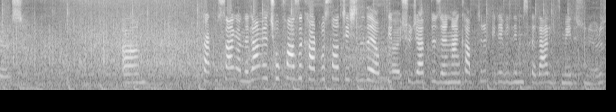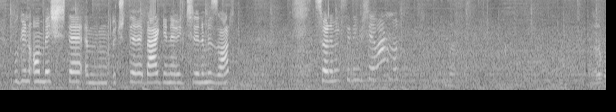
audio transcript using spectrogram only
gidiyoruz. Um, kartpostal göndereceğim ve çok fazla kartpostal çeşidi de yok. Ee, Şu cadde üzerinden kaptırıp gidebildiğimiz kadar gitmeyi düşünüyoruz. Bugün 15'te, em, 3'te Bergen elçilerimiz var. Söylemek istediğin bir şey var mı? Merhaba.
